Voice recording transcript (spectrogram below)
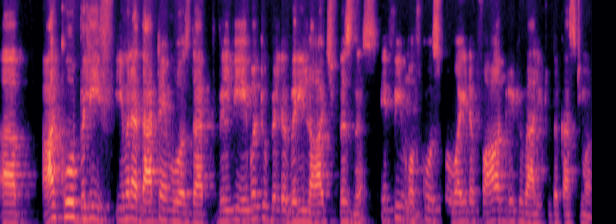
uh, our core belief even at that time was that we'll be able to build a very large business if we of mm-hmm. course provide a far greater value to the customer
